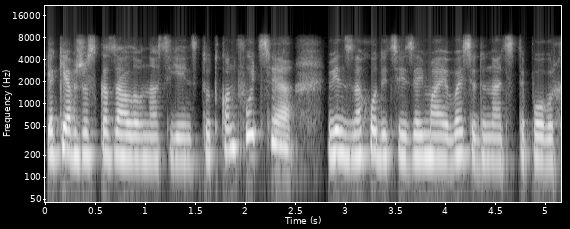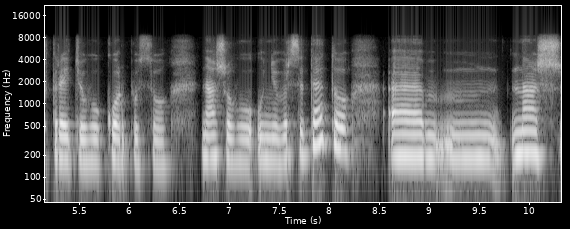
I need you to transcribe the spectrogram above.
Як я вже сказала, у нас є інститут Конфуція. Він знаходиться і займає весь 11 поверх третього корпусу нашого університету. Ем, Наш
